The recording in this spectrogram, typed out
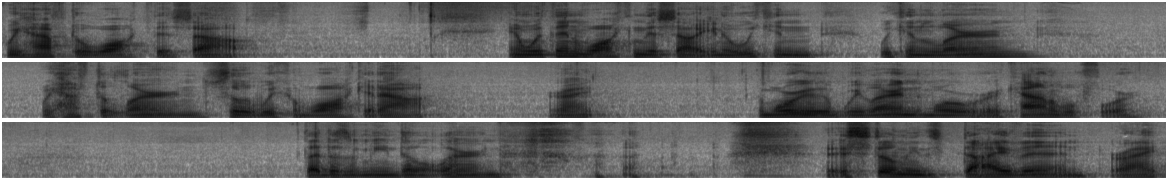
We have to walk this out. And within walking this out, you know, we can we can learn, we have to learn so that we can walk it out, right? The more we, we learn, the more we're accountable for. That doesn't mean don't learn. it still means dive in, right?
